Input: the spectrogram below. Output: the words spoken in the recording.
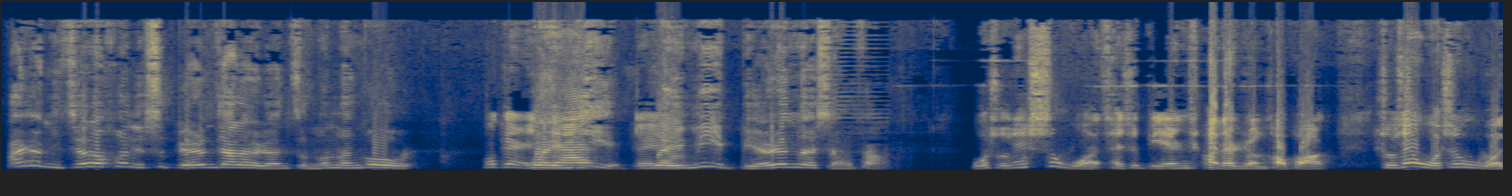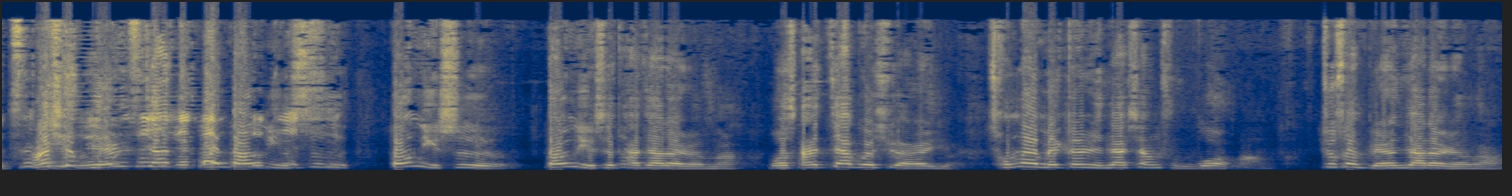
哎呀，你结了婚，你是别人家的人，怎么能够违逆违逆别人的想法？我首先是我才是别人家的人，好不好？首先我是我自己，而且别人家当你是当你是当你是他家的人吗？我才嫁过去而已，从来没跟人家相处过，就算别人家的人了，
